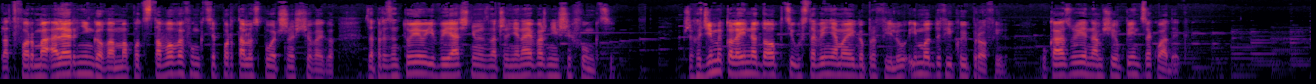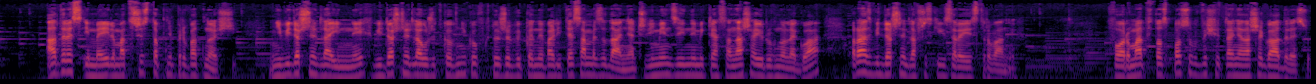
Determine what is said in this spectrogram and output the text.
Platforma e-learningowa ma podstawowe funkcje portalu społecznościowego. Zaprezentuję i wyjaśnię znaczenie najważniejszych funkcji. Przechodzimy kolejno do opcji ustawienia mojego profilu i modyfikuj profil. Ukazuje nam się 5 zakładek. Adres e-mail ma 3 stopnie prywatności. Niewidoczny dla innych, widoczny dla użytkowników, którzy wykonywali te same zadania, czyli m.in. klasa nasza i równoległa, oraz widoczny dla wszystkich zarejestrowanych. Format to sposób wyświetlania naszego adresu.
